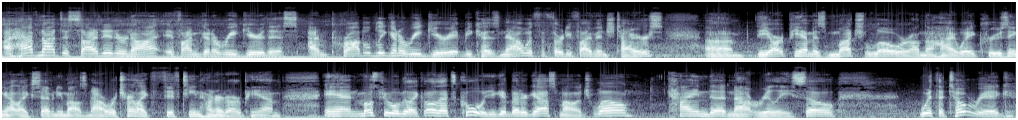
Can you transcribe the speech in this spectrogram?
I have not decided or not if I'm gonna re-gear this. I'm probably gonna re-gear it because now with the 35 inch tires, um, the RPM is much lower on the highway cruising at like 70 miles an hour. We're turning like 1500 RPM. And most people will be like, oh, that's cool. You get better gas mileage. Well, kinda, not really. So with a tow rig,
